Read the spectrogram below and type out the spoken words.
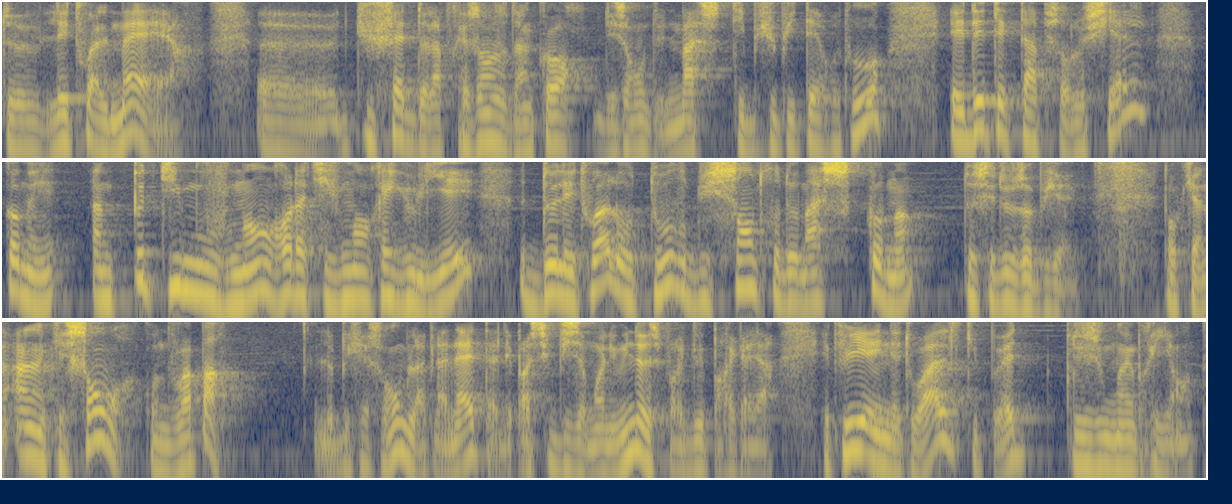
de l'étoile mère, euh, du fait de la présence d'un corps, disons, d'une masse type Jupiter autour, est détectable sur le ciel un petit mouvement relativement régulier de l'étoile autour du centre de masse commun de ces deux objets. Donc il y en a un qui est sombre, qu'on ne voit pas. L'objet sombre, la planète, elle n'est pas suffisamment lumineuse pour être vue par Gaïa. Et puis il y a une étoile qui peut être plus ou moins brillante.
